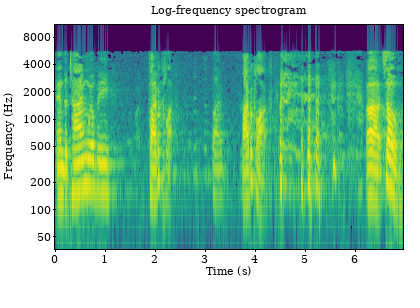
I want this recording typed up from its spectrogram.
and the time will be five o'clock. Five, five o'clock. uh, so,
